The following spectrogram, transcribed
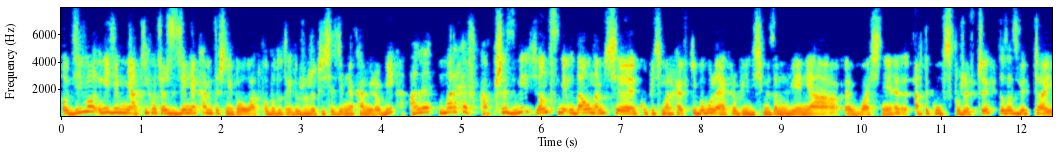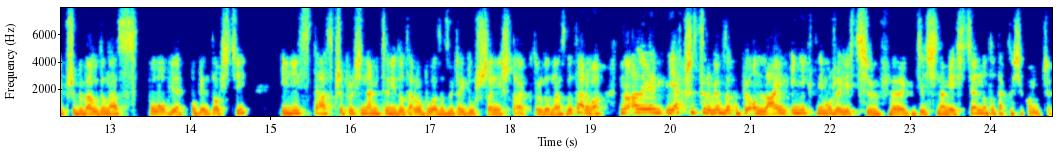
o dziwo nie ziemniaki, chociaż z ziemniakami też nie było łatwo, bo tutaj dużo rzeczy się z ziemniakami robi, ale marchewka. Przez miesiąc nie udało nam się kupić marchewki. W ogóle jak robiliśmy zamówienia e, właśnie artykułów spożywczych, to zazwyczaj przybywały do nas w połowie objętości. I lista z przeprosinami, co nie dotarło, była zazwyczaj dłuższa niż ta, która do nas dotarła. No ale jak wszyscy robią zakupy online i nikt nie może jeść w, gdzieś na mieście, no to tak to się kończy.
